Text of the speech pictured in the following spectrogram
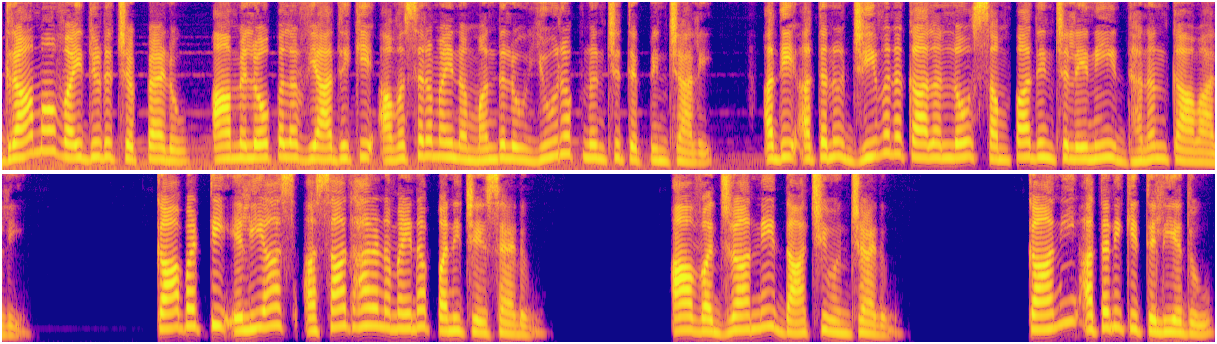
గ్రామ వైద్యుడు చెప్పాడు ఆమె లోపల వ్యాధికి అవసరమైన మందులు యూరప్ నుంచి తెప్పించాలి. అది అతను జీవనకాలంలో సంపాదించలేని ధనం కావాలి. కాబట్టి ఎలియాస్ అసాధారణమైన పని చేశాడు. ఆ వజ్రాన్ని దాచి ఉంచాడు. కాని అతనికి తెలియదు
